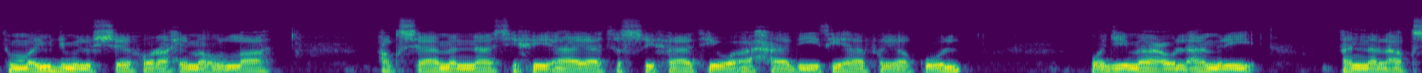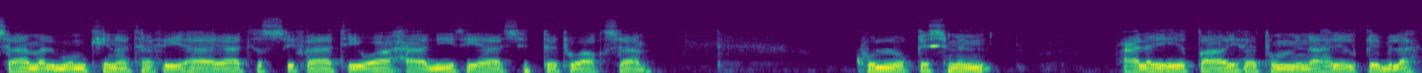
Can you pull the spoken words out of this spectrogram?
ثم يجمل الشيخ رحمه الله أقسام الناس في آيات الصفات وأحاديثها فيقول وجماع الأمر أن الأقسام الممكنة في آيات الصفات وأحاديثها ستة أقسام. كل قسم عليه طائفة من أهل القبلة.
